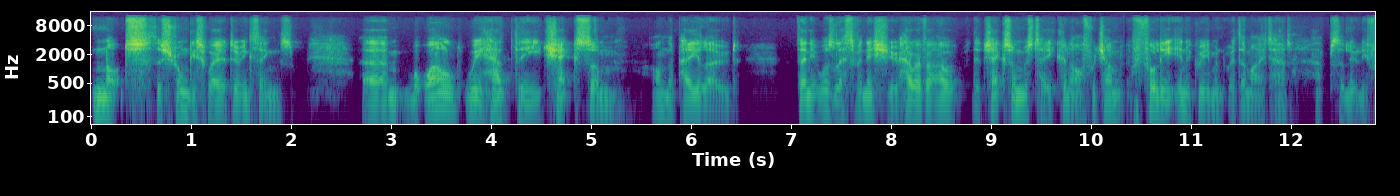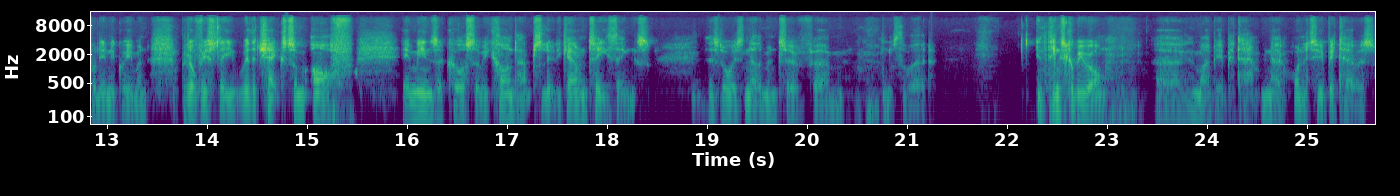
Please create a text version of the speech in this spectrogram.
not the strongest way of doing things. Um, but while we had the checksum on the payload, then it was less of an issue. However, our, the checksum was taken off, which I'm fully in agreement with, I might add, absolutely fully in agreement. But obviously, with the checksum off, it means, of course, that we can't absolutely guarantee things. There's always an element of, um, what's the word? Things could be wrong. Uh, there might be a bit, you know, one or two bit errors.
